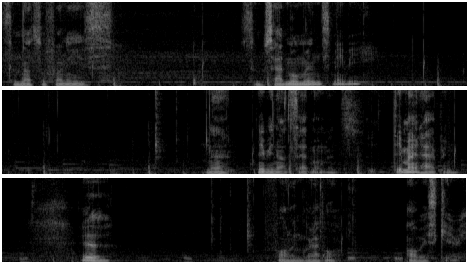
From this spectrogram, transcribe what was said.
some not so funnies, some sad moments maybe. Nah, maybe not sad moments. They might happen. Ugh. Falling gravel, always scary.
